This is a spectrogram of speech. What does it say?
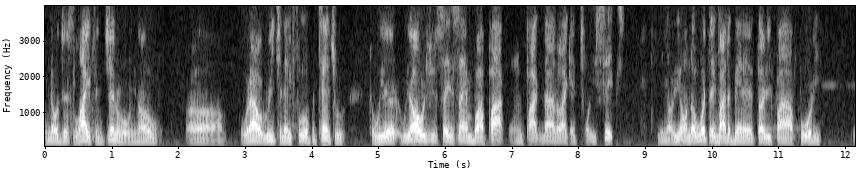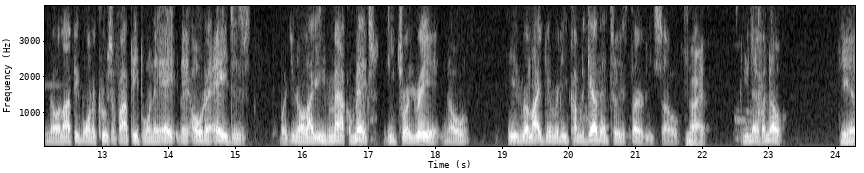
you know, just life in general, you know, um, without reaching a full potential. Cause we are, we always used to say the same about Pac. When Pac died like at 26, you know, you don't know what they might have been at 35, 40. You know, a lot of people want to crucify people when they they older ages, but you know, like even Malcolm X, Detroit Red, you know, his real life didn't really come together until his 30s. So right, you never know. Yeah,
